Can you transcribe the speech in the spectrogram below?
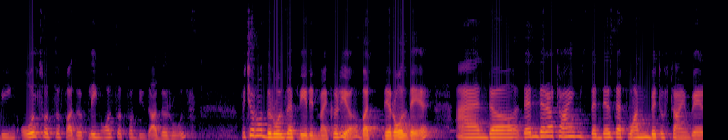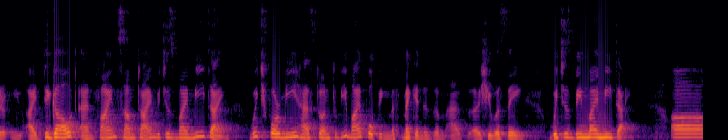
being all sorts of other, playing all sorts of these other roles, which are not the roles I played in my career, but they're all there. And uh, then there are times, then there's that one bit of time where you, I dig out and find some time, which is my me time, which for me has turned to be my coping me mechanism, as uh, she was saying, which has been my me time. Uh,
